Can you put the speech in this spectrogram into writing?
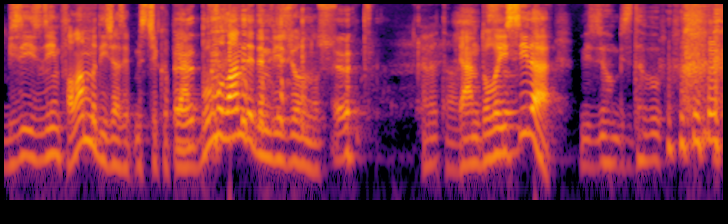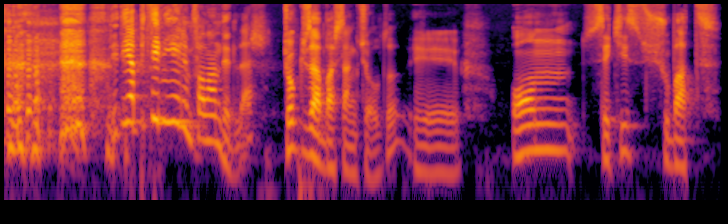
bizi izleyin falan mı diyeceğiz hepimiz çıkıp? Yani Evet. bu mu lan dedim vizyonunuz. Evet. Evet abi. Yani dolayısıyla Vizyon bizde bu. dedi ya bir deneyelim falan dediler. Çok güzel başlangıç oldu. Ee, 18 Şubat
